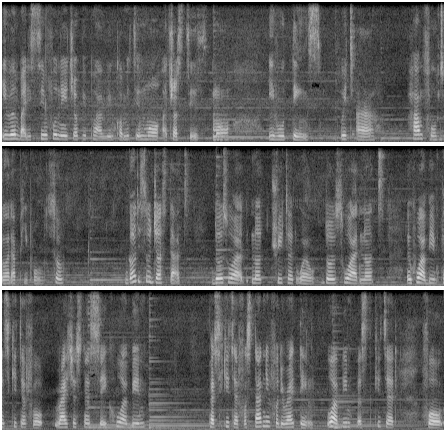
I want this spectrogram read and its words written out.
Even by the sinful nature people have been committing more atrocities more evil things which are harmful to other people. So god is so just that those who are not treated well, those who are not, uh, who are being persecuted for righteousness' sake, who are being persecuted for standing for the right thing, who are being persecuted for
